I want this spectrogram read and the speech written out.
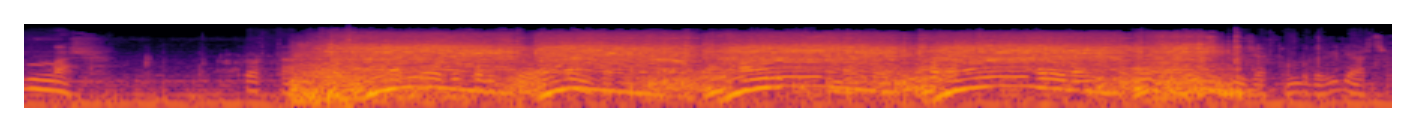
Bunlar. Dört tane. Orada çalışıyorlar. Çıkmayacaktım. Bu da bir gerçek.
